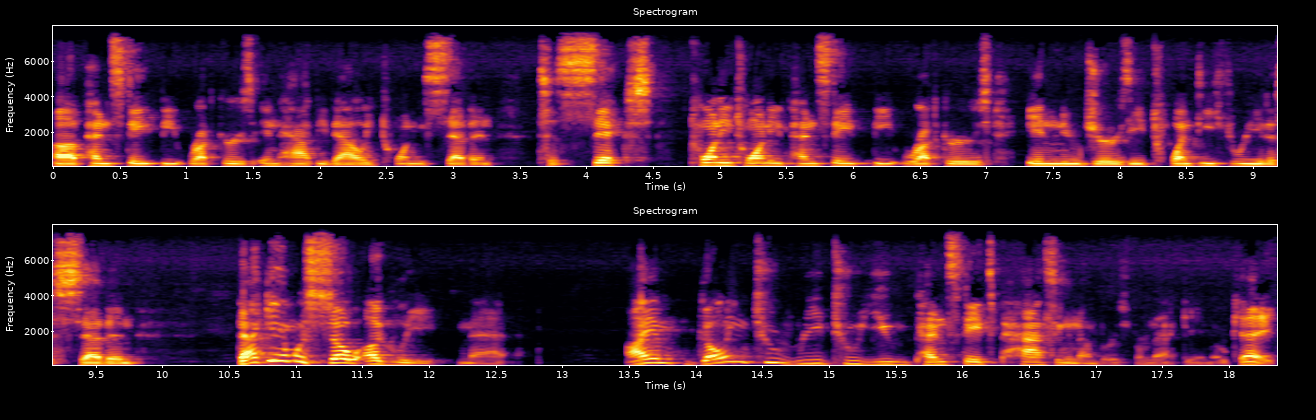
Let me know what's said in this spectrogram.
uh, Penn State beat Rutgers in Happy Valley 27 to 6. 2020 Penn State beat Rutgers in New Jersey 23 to 7. That game was so ugly, Matt. I am going to read to you Penn State's passing numbers from that game, okay?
